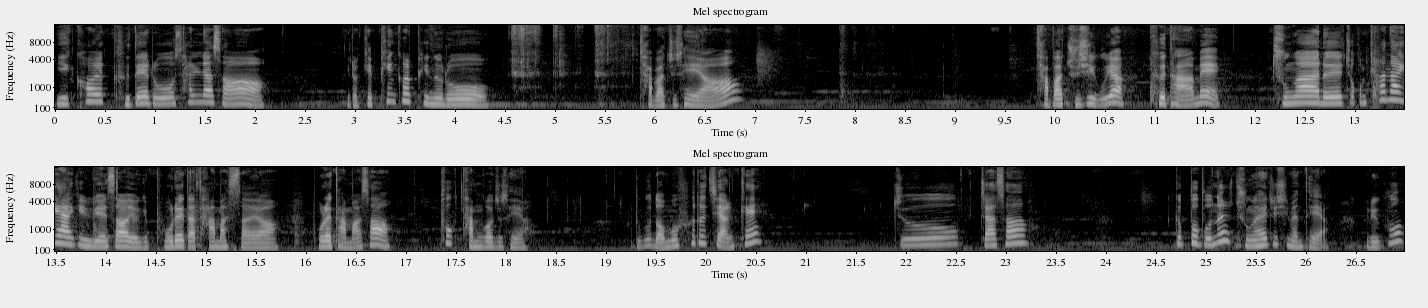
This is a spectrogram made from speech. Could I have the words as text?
이 컬 그대로 살려서 이렇게 핑컬 핀으로 잡아주세요. 잡아주시고요. 그 다음에 중화를 조금 편하게 하기 위해서 여기 볼에다 담았어요. 볼에 담아서 푹 담궈주세요. 그리고 너무 흐르지 않게 쭉 짜서 끝부분을 중화해 주시면 돼요. 그리고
